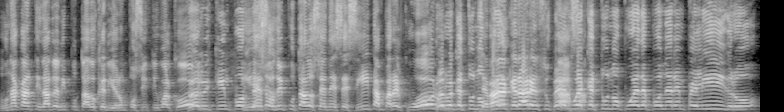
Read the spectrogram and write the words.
Una cantidad de diputados que dieron positivo al COVID. Pero, ¿y qué importa Y esos diputados se necesitan para el quórum. Pero es que tú no se puedes- van a quedar en su pero casa. es que tú no puedes poner en peligro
